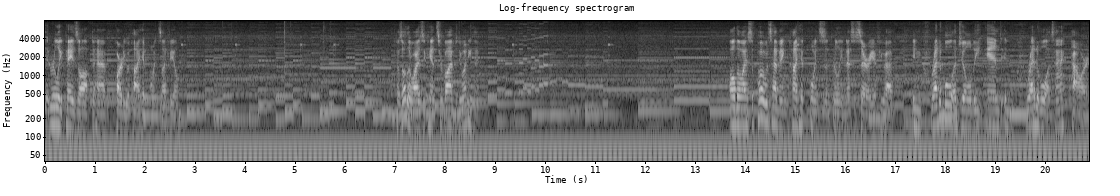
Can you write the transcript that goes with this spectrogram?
It really pays off to have party with high hit points, I feel. Because otherwise you can't survive to do anything. Although I suppose having high hit points isn't really necessary if you have incredible agility and incredible attack power,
